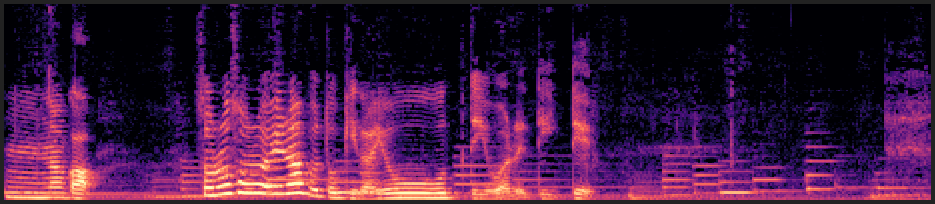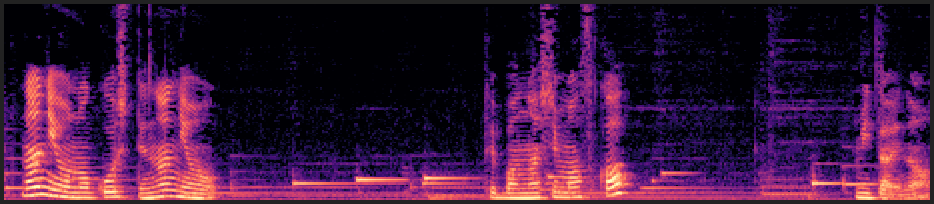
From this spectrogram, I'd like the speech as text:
うんなんかそろそろ選ぶ時だよって言われていて。何を残して何を手放しますか？みたいな。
